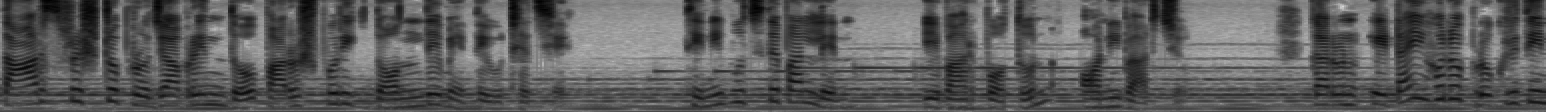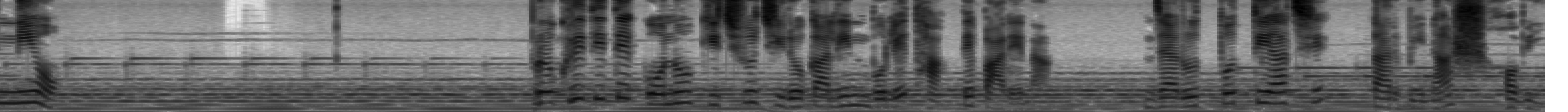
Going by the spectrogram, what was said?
তার সৃষ্ট প্রজাবৃন্দ পারস্পরিক দ্বন্দ্বে মেতে উঠেছে। তিনি বুঝতে পারলেন, এবার পতন অনিবার্য। কারণ এটাই হলো প্রকৃতির নিয়ম। প্রকৃতিতে কোনো কিছু চিরকালীন বলে থাকতে পারে না। যার উৎপত্তি আছে, তার বিনাশ হবেই।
